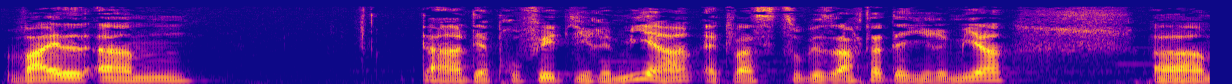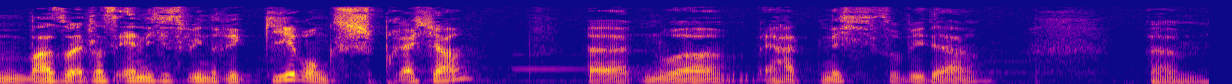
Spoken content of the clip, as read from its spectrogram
weil ähm, da der Prophet Jeremia etwas zugesagt hat. Der Jeremia ähm, war so etwas ähnliches wie ein Regierungssprecher, äh, nur er hat nicht so wie der ähm,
